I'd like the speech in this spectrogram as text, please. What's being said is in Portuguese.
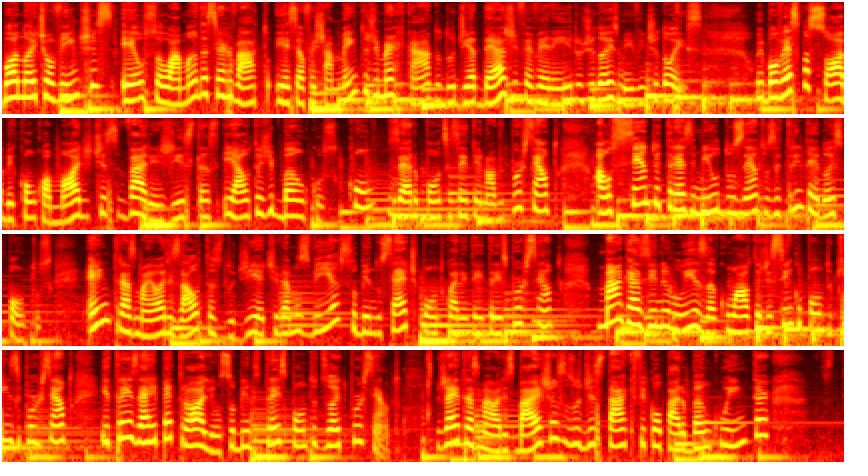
Boa noite, ouvintes. Eu sou Amanda Servato e esse é o fechamento de mercado do dia 10 de fevereiro de 2022. O Ibovespa sobe com commodities, varejistas e altas de bancos, com 0,69% aos 113.232 pontos. Entre as maiores altas do dia, tivemos Via subindo 7,43%, Magazine Luiza com alta de 5,15% e 3R Petroleum subindo 3,18%. Já entre as maiores baixas, o destaque ficou para o Banco Inter,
